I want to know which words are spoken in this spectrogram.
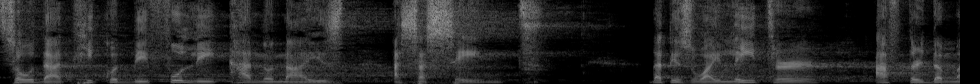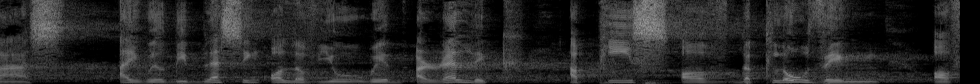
so that he could be fully canonized as a saint. That is why later, after the Mass, I will be blessing all of you with a relic, a piece of the clothing of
